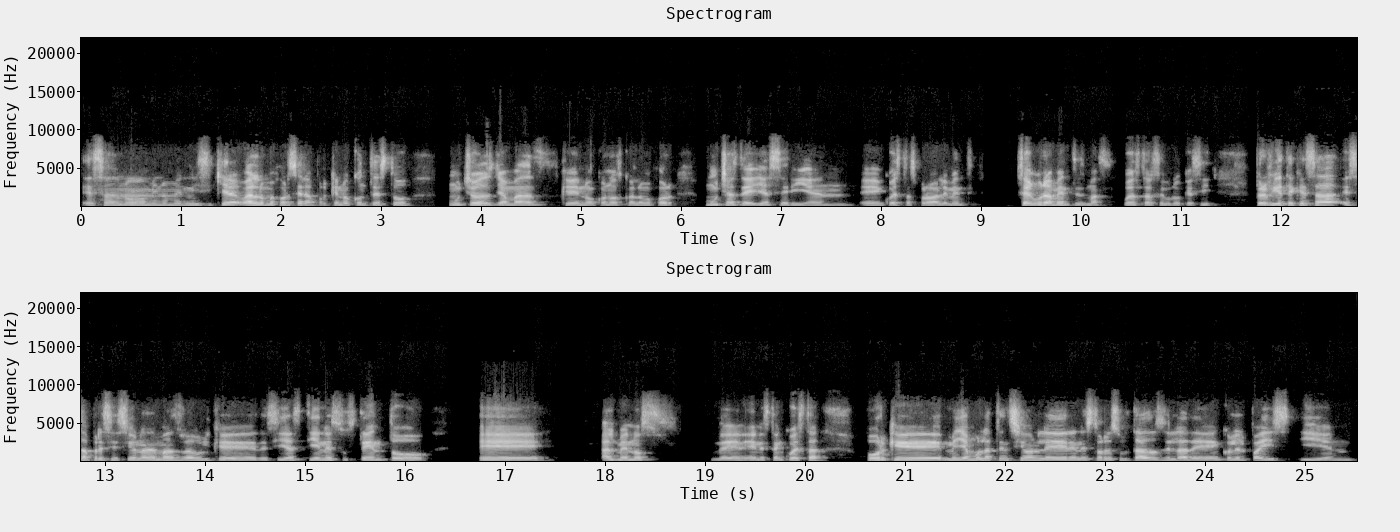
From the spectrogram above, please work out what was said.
esa no, a mí no me ni siquiera, a lo mejor será porque no contesto muchas llamadas que no conozco, a lo mejor muchas de ellas serían encuestas probablemente. Seguramente es más, puedo estar seguro que sí. Pero fíjate que esa, esa apreciación, además, Raúl, que decías, tiene sustento, eh, al menos en esta encuesta, porque me llamó la atención leer en estos resultados de la de Encol El País y en,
